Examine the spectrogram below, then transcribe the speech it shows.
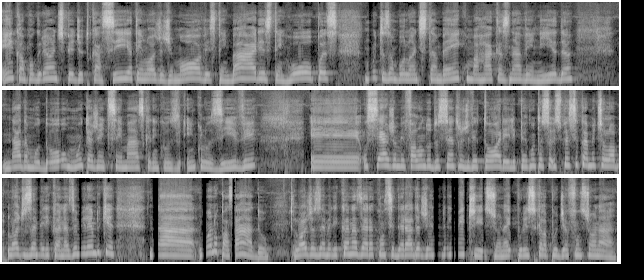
Em Campo Grande, Expedito Garcia, tem loja de móveis, tem bares, tem roupas, muitos ambulantes também, com barracas na avenida. Nada mudou, muita gente sem máscara, inclusive. É, o Sérgio me falando do centro de Vitória, ele pergunta sobre, especificamente lojas americanas. Eu me lembro que na, no ano passado, lojas americanas era considerada gênero alimentício, né? E por isso que ela podia funcionar.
